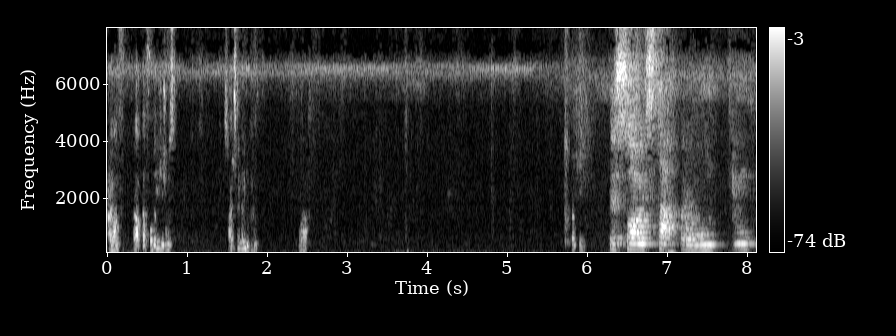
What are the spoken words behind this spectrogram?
Agora, tá, tá forno, dividimos. Só de 50 Pessoal, está pronto.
